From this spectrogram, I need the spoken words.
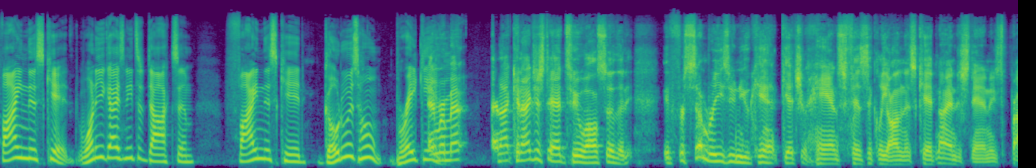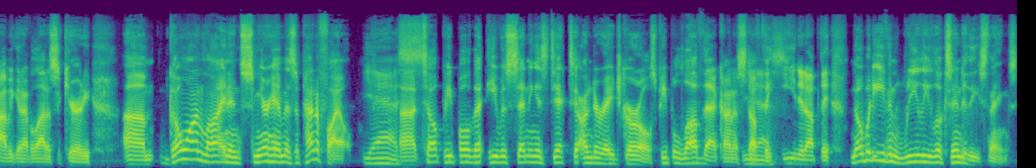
find this kid. One of you guys needs to dox him. Find this kid. Go to his home. Break in. And remember, and I can I just add too also that if for some reason you can't get your hands physically on this kid, and I understand he's probably gonna have a lot of security, um, go online and smear him as a pedophile. yes. Uh, tell people that he was sending his dick to underage girls. People love that kind of stuff. Yes. They eat it up. They nobody even really looks into these things.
